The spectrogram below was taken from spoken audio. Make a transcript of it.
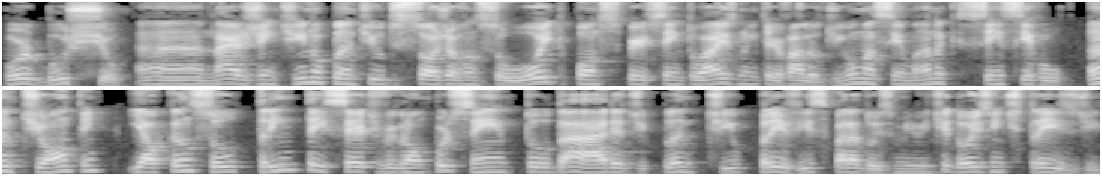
por bushel. Uh, na Argentina, o plantio de soja avançou 8 pontos percentuais no intervalo de uma semana, que se encerrou anteontem, e alcançou 37,1% da área de plantio prevista para 2022-23, de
